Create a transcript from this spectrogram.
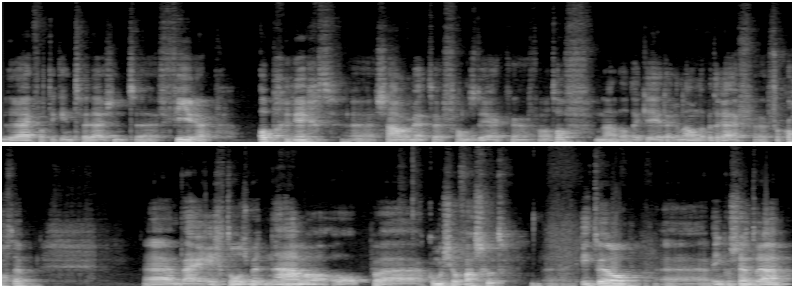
bedrijf wat ik in 2004 heb opgericht, uh, samen met uh, Frans Dirk uh, van het Hof, nadat ik eerder een ander bedrijf verkocht heb. Ehm, wij richten ons met name op commercieel vastgoed, retail, winkelcentra,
